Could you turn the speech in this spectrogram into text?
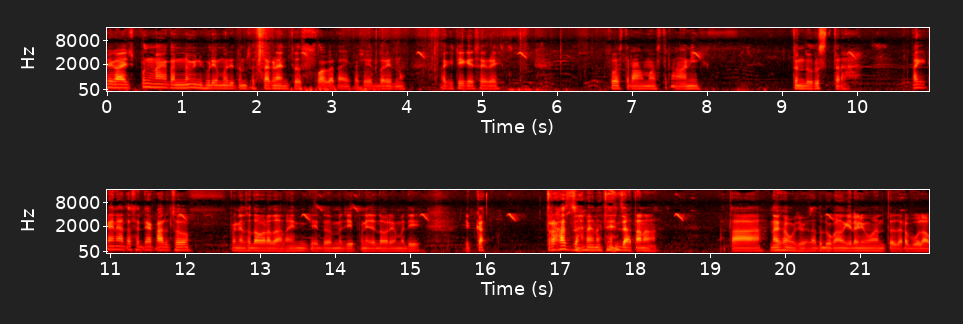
हे गायज पुन्हा एकदा नवीन व्हिडिओमध्ये तुमचं सगळ्यांचं स्वागत आहे. कसे आहेत? बरेच ना? बाकी ठीक आहे सगळे? स्वस्त राहा मस्त राहा आणि तंदुरुस्त राहा. बाकी काय नाही आता सध्या कालचं पुण्याचा दौरा झाला आणि ते द म्हणजे पुण्याच्या दौऱ्यामध्ये इतका त्रास झाला ना ते जाताना. आता नाही सांगू शकत. आता दुकानात गेलं निवांत जरा बोला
